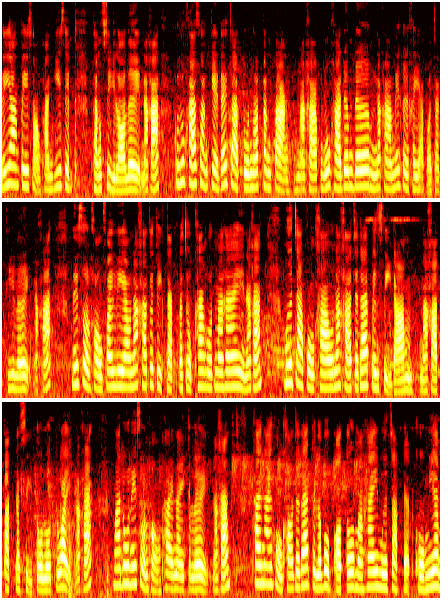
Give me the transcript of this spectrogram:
ได้ยางปี 2020 ทั้ง 4 ล้อเลยนะคะ คุณลูกค้าสังเกตได้จากตัวน็อตต่างๆนะคะ คุณลูกค้าเดิมๆนะคะ ไม่เคยขยับออกจากที่เลยนะคะ ในส่วนของไฟเลี้ยวนะคะ จะติดกับกระจกข้างรถมาให้นะคะ มือจับของเขานะคะจะได้เป็นสีดำนะคะ ตัดกับสีตัวรถด้วยนะคะมาดูในส่วนของภายในกันเลยนะคะ ภายในของเขาจะได้เป็นระบบออโต้มาให้มือจับแบบโครเมียม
